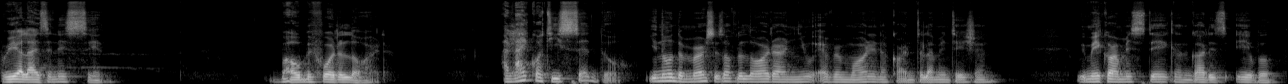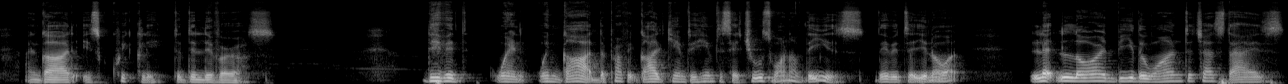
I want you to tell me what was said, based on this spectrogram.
realizing his sin, bowed before the Lord. I like what he said though. You know, the mercies of the Lord are new every morning, according to Lamentation. We make our mistake and God is able and God is quickly to deliver us. David, when when Gad, the prophet Gad came to him to say, choose one of these, David said, you know what? Let the Lord be the one to chastise.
